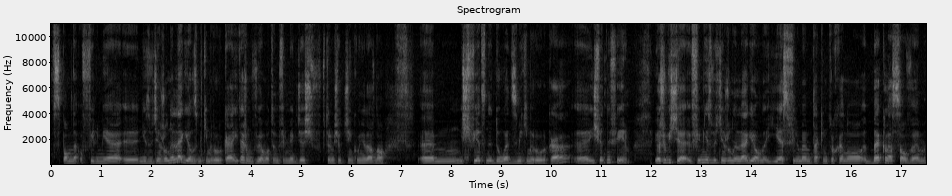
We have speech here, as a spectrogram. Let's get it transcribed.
wspomnę o filmie y, Niezwyciężony Legion z Mickiem Rourke i też mówiłem o tym filmie gdzieś w którymś odcinku niedawno. Świetny duet z Mickiem Rourke y, i świetny film. I oczywiście film Niezwyciężony Legion jest filmem takim trochę no B-klasowym,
